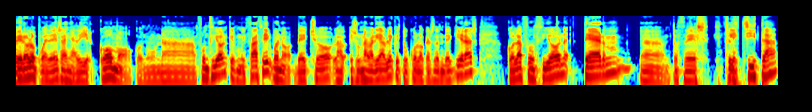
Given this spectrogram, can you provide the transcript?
pero lo puedes añadir. ¿Cómo? Con una función que es muy fácil. Bueno, de hecho, es una variable que tú colocas donde quieras con la función term, eh, entonces flechita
